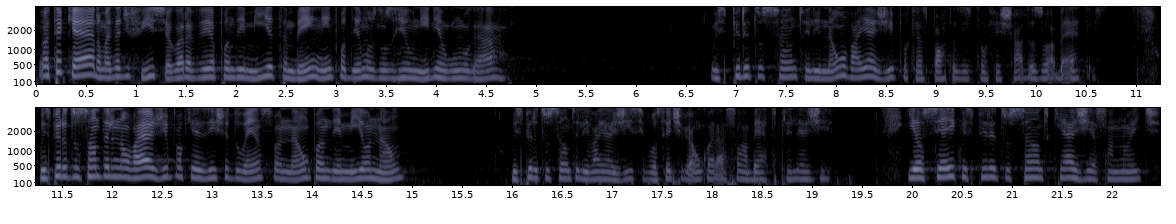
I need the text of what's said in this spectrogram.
eu até quero, mas é difícil. Agora veio a pandemia também, nem podemos nos reunir em algum lugar. O Espírito Santo, ele não vai agir porque as portas estão fechadas ou abertas. O Espírito Santo, ele não vai agir porque existe doença ou não, pandemia ou não. O Espírito Santo, ele vai agir se você tiver um coração aberto para ele agir. E eu sei que o Espírito Santo quer agir essa noite.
